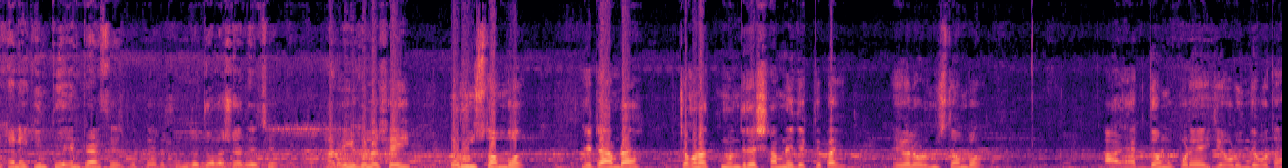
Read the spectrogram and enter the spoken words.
এখানে কিন্তু এন্ট্রান্সের করতে একটা সুন্দর জলাশয় রয়েছে। আর এই হলো সেই অরুণ স্তম্ভ, যেটা আমরা জগন্নাথ মন্দিরের সামনেই দেখতে পাই। এই হলো অরুণ স্তম্ভ। আর একদম উপরে এই যে অরুণ দেবতা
